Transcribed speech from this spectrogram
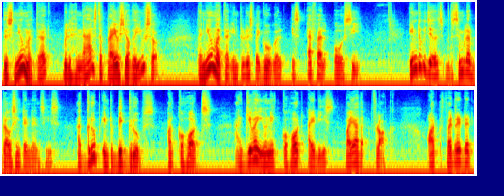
this new method will enhance the privacy of the user. The new method introduced by Google is FLOC. Individuals with similar browsing tendencies are grouped into big groups or cohorts and given unique cohort IDs via the FLoC or federated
